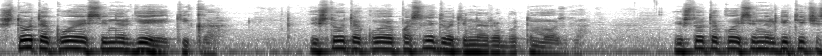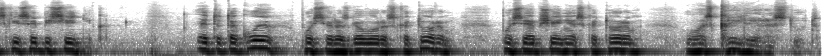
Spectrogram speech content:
Что такое синергетика? И что такое последовательная работа мозга? И что такое синергетический собеседник? Это такой, после разговора с которым, после общения с которым у вас крылья растут.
